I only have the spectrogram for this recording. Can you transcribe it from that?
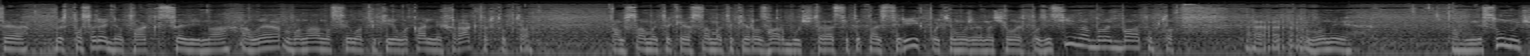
це безпосередньо так, це війна, але вона носила такий локальний характер, тобто там саме таке, саме таке розгар був 14-15 рік, потім вже почалась позиційна боротьба, тобто е, вони там не сунуть,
